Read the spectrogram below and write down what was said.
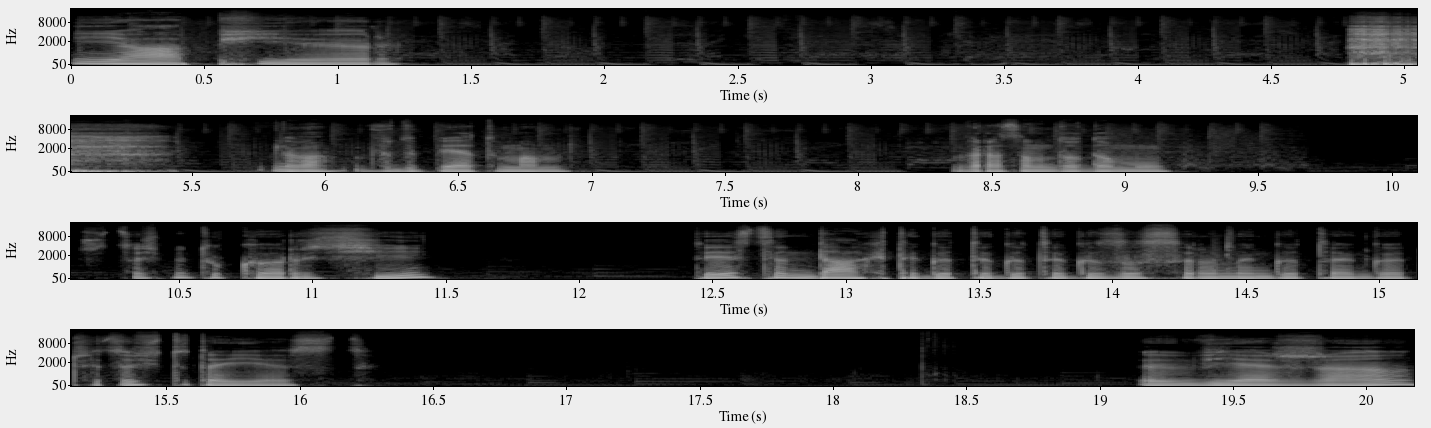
Ja pier... Dobra, w dupie ja to mam. Wracam do domu. Czy coś mi tu korci? To jest ten dach tego, tego, tego zasranego tego. Czy coś tutaj jest? Y, Wieża.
